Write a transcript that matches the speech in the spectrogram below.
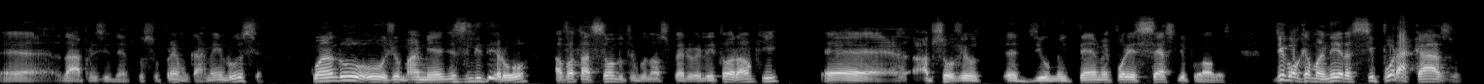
é, da presidente do Supremo, Carmen Lúcia, quando o Gilmar Mendes liderou a votação do Tribunal Superior Eleitoral que é, absolveu é, Dilma e Temer por excesso de provas. De qualquer maneira, se por acaso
